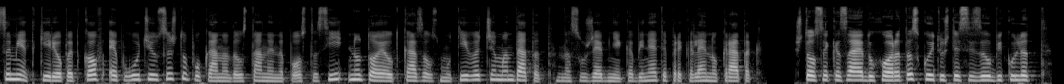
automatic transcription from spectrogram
Самият Кирил Петков е получил също покана да остане на поста си, но той е отказал с мотива, че мандатът на служебния кабинет е прекалено кратък. Що се касае до хората, с които ще се заобиколят?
